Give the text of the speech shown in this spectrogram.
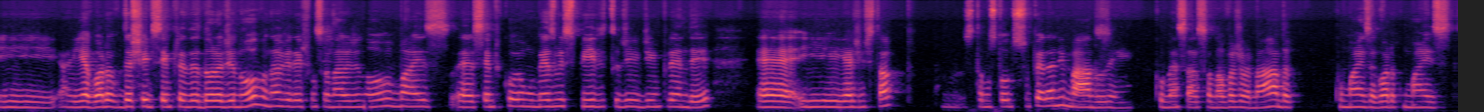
E aí agora eu deixei de ser empreendedora de novo, né? Virei funcionária de novo, mas é, sempre com o mesmo espírito de, de empreender. É, e a gente está, estamos todos super animados em começar essa nova jornada, com mais agora com mais,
